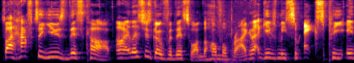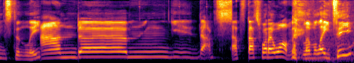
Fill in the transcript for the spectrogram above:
So I have to use this car. All right, let's just go for this one, the humble brag. That gives me some XP instantly. And um, that's, that's, that's what I want. Level 18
